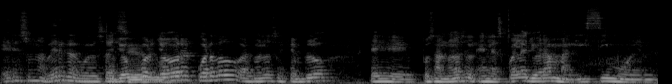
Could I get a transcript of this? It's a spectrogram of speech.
eres una verga, güey. O sea, yo, es, yo recuerdo, al menos ejemplo, eh, pues al menos en, la escuela yo era malísimo en,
